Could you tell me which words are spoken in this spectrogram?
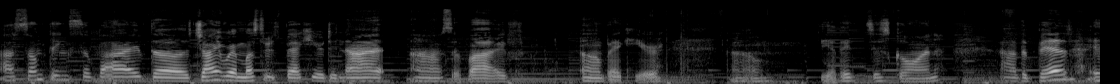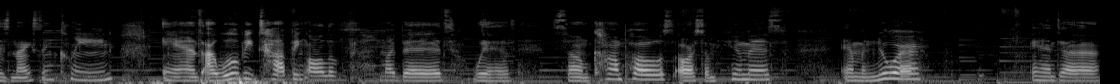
Uh, survived. The giant red mustards back here did not uh, survive um, back here. Um, yeah, they just gone. Uh, the bed is nice and clean and I will be topping all of my beds with some compost or some humus and manure. And uh,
